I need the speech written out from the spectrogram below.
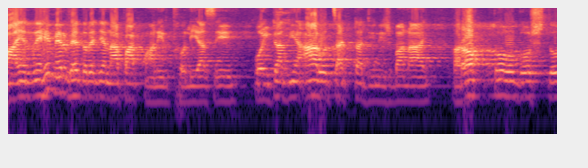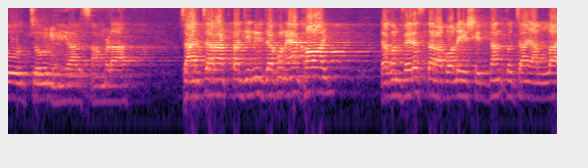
মায়ের রেহেমের ভেতরে যে নাপাক পানির থলি আছে, ওইটা দিয়ে আরও চারটা জিনিস বানায়। রক্ত গোস্ত চর্বি আর চামড়া। চার চার, আটটা জিনিস যখন এক হয়, তখন ফেরেস্তারা বলে সিদ্ধান্ত চায় আল্লাহ,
